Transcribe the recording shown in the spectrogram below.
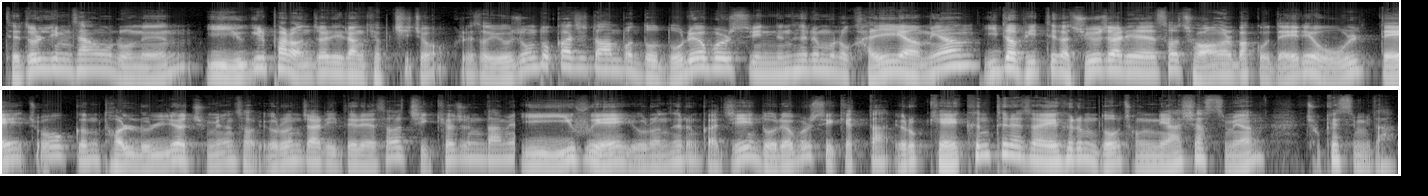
되돌림상으로는 이 618 언저리랑 겹치죠. 그래서 요 정도까지도 한번 더 노려볼 수 있는 흐름으로 가려면 이더 비트가 주요 자리에서 저항을 받고 내려올 때 조금 덜 눌려주면서 요런 자리들에서 지켜준다면 이 이후에 요런 흐름까지 노려볼 수 있겠다. 이렇게 큰 틀에서의 흐름도 정리하셨으면 좋겠습니다.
